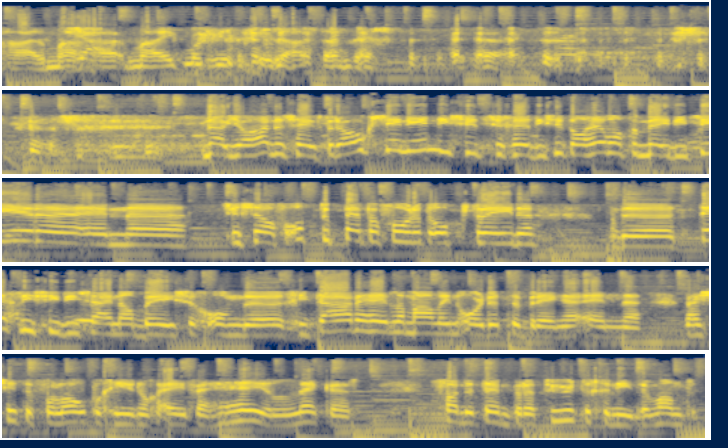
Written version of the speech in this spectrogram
verhaal, maar, ja. maar ik moet hier helaas dan weg. nou, Johannes heeft er ook zin in. Die zit, zich, die zit al helemaal te mediteren en uh, zichzelf op te peppen voor het optreden. De technici die zijn al bezig om de gitaren helemaal in orde te brengen. En uh, wij zitten voorlopig hier nog even heel lekker van de temperatuur te genieten. Want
